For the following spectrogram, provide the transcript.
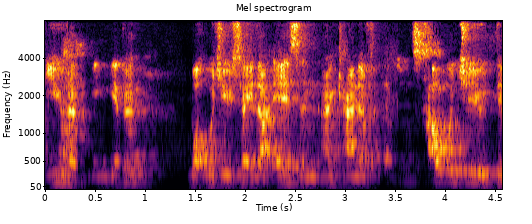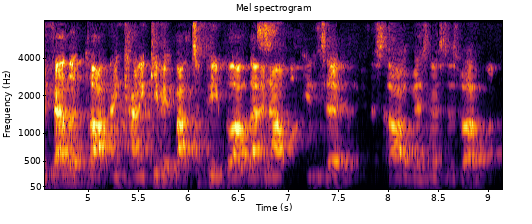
you've ever been given, what would you say that is, and, and kind of how would you develop that and kind of give it back to people out there now looking to start a business as well?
